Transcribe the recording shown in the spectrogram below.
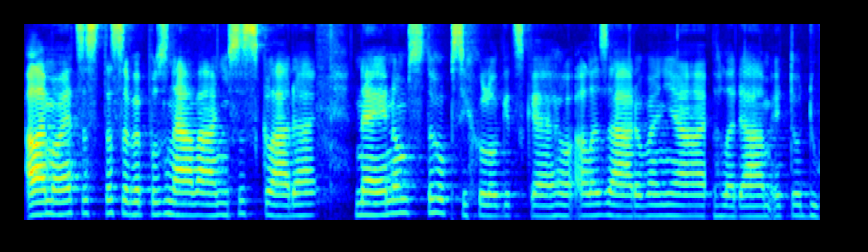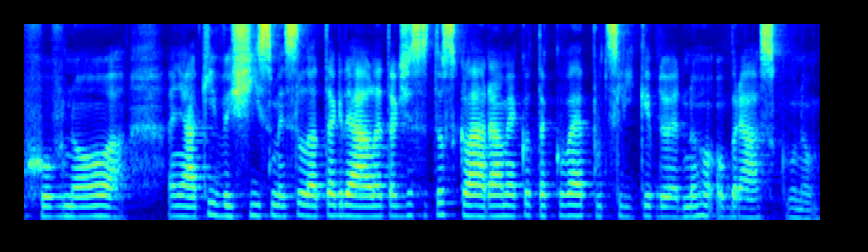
Ale moje cesta sebepoznávání se skládá nejenom z toho psychologického, ale zároveň já hledám i to duchovno a, a nějaký vyšší smysl a tak dále, takže se to skládám jako takové puclíky do jednoho obrázku. No.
